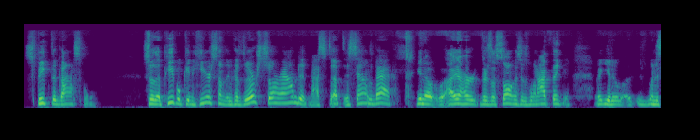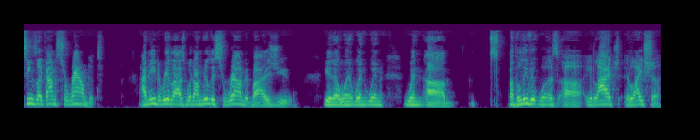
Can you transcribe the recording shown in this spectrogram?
speak the gospel so that people can hear something because they're surrounded by stuff that sounds bad. You know, I heard there's a song that says, when I think, you know, when it seems like I'm surrounded, I need to realize what I'm really surrounded by is you. You know, when when when when uh, I believe it was uh, Elijah Elisha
